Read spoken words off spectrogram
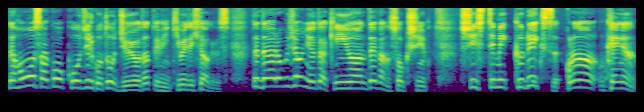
で、保護策を講じることを重要だというふうに決めてきたわけです。で、第6条によっては金融安定化の促進、システミックリックス、これの軽減。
